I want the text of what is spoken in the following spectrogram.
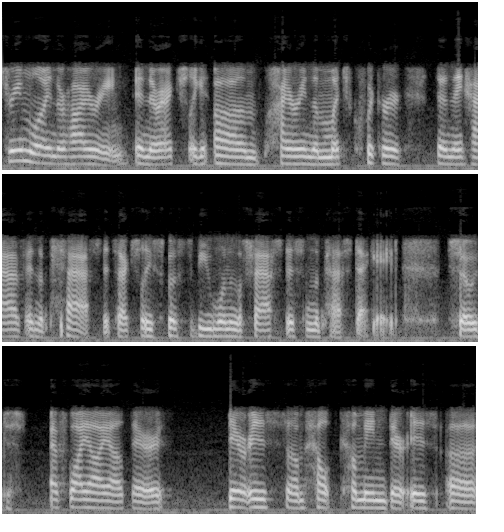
streamlined their hiring and they're actually um, hiring them much quicker than they have in the past. It's actually supposed to be one of the fastest in the past decade. So just FYI out there, there is some help coming. There is uh,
